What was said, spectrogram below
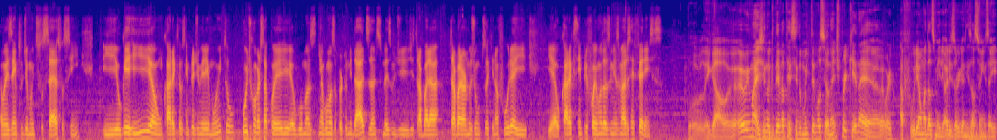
é um exemplo de muito sucesso, assim. E o Guerri é um cara que eu sempre admirei muito. Pude conversar com ele algumas, em algumas oportunidades, antes mesmo de, de trabalhar, trabalharmos juntos aqui na Fúria, e, e é o cara que sempre foi uma das minhas maiores referências. Pô, legal. Eu, imagino que deva ter sido muito emocionante, porque né, a Fúria é uma das melhores organizações aí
